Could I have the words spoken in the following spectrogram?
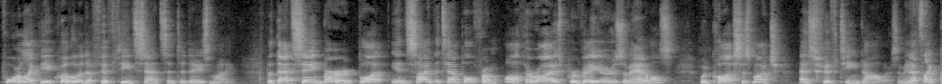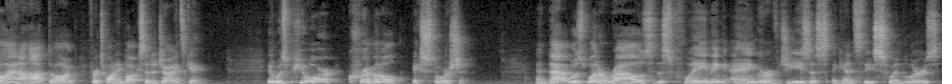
for like the equivalent of 15 cents in today's money. But that same bird bought inside the temple from authorized purveyors of animals would cost as much as $15. I mean, that's like buying a hot dog for 20 bucks at a Giants game. It was pure criminal extortion. And that was what aroused this flaming anger of Jesus against these swindlers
